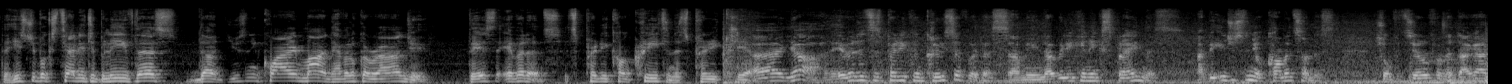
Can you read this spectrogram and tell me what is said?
The history books tell you to believe this. Don't. Use an inquiring mind. Have a look around you there's the evidence. It's pretty concrete and it's pretty clear. Uh, yeah, the evidence is pretty conclusive with this. I mean, nobody can explain this. I'd be interested in your comments on this. Sean Fitzgerald from the Dugout,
